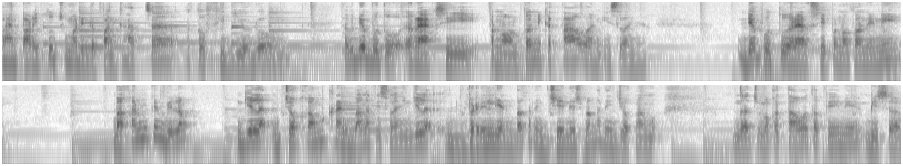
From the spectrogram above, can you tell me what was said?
lempar itu cuma di depan kaca atau video doang. Tapi dia butuh reaksi penonton nih ketawa nih istilahnya. Dia butuh reaksi penonton ini bahkan mungkin bilang gila joke kamu keren banget istilahnya gila brilian banget nih genius banget nih joke kamu nggak cuma ketawa tapi ini bisa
